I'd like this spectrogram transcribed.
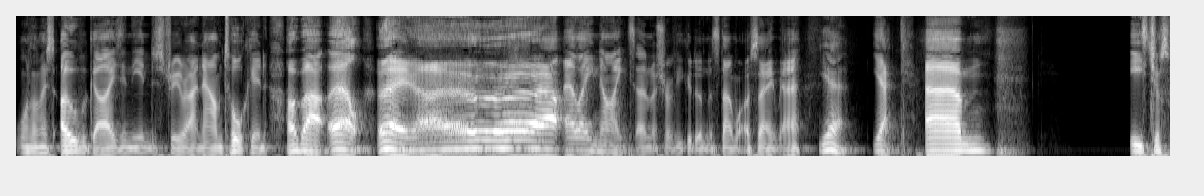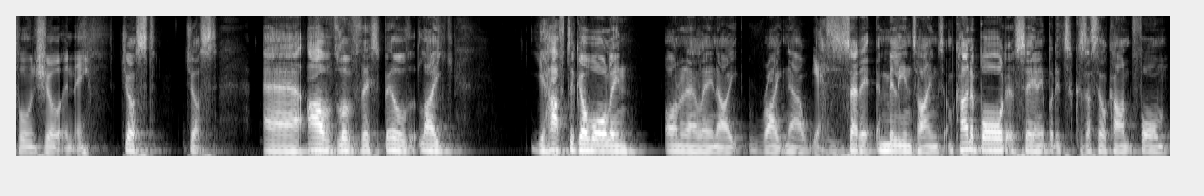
one of the most over guys in the industry right now. I'm talking about L- LA Knight. I'm not sure if you could understand what I'm saying there. Yeah. Yeah. Um, he's just fallen short, isn't he? Just, just. Uh, I've loved this build. Like, you have to go all in on an LA Knight right now. Yes. We've said it a million times. I'm kind of bored of saying it, but it's because I still can't form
